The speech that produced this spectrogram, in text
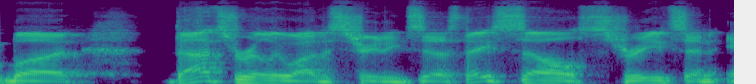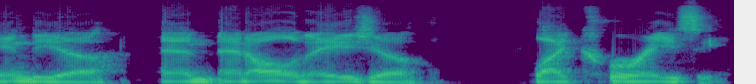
But that's really why the street exists. They sell streets in India and and all of Asia like crazy.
